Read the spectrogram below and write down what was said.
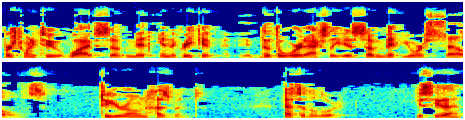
verse 22, wives submit. In the Greek, it, the, the word actually is submit yourselves to your own husband as to the Lord. You see that?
